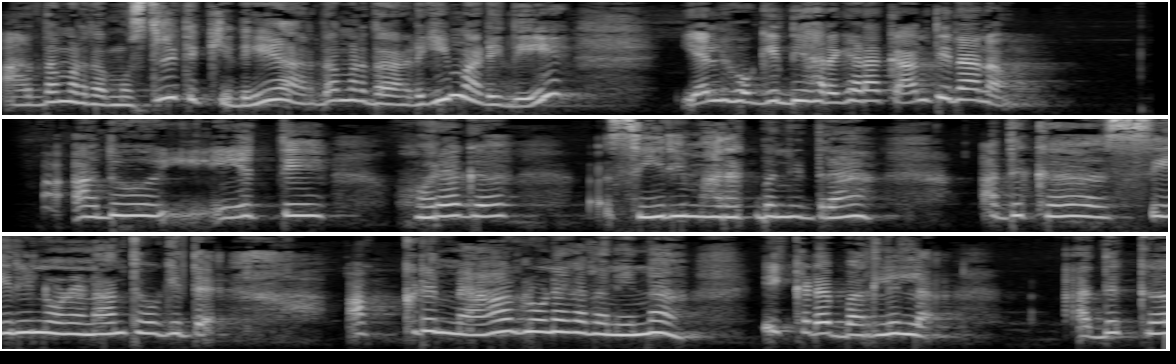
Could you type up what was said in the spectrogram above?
ಅರ್ಧಂಬರ್ಧ ಮುಸ್ರಿ ತಿಕ್ಕಿದಿ, ಅರ್ಧಂಬರ್ಧ ಅಡುಗೆ ಮಾಡಿದಿ. ಎಲ್ಲಿ ಹೋಗಿದ್ದಿ? ಹರಗೆಡಕ ಅಂತಿ ನಾನು. ಅದು ಎತ್ತಿ ಹೊರಗೆ ಸೀರೆ ಮಾರಕ್ಕೆ ಬಂದಿದ್ರ? ಅದಕ್ಕೆ ಸೀರೆ ನೋಡೋಣ ಅಂತ ಹೋಗಿದ್ದೆ. ಆ ಕಡೆ ಮ್ಯಾಗ ನಿನ್ನ ಈ ಕಡೆ ಬರಲಿಲ್ಲ. ಅದಕ್ಕೆ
